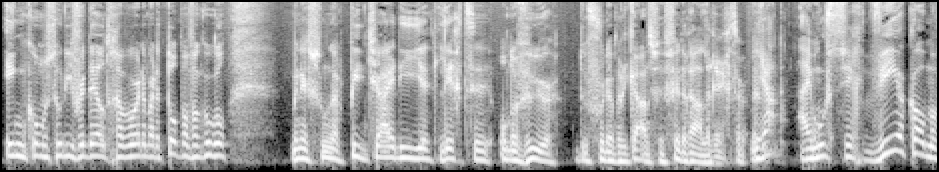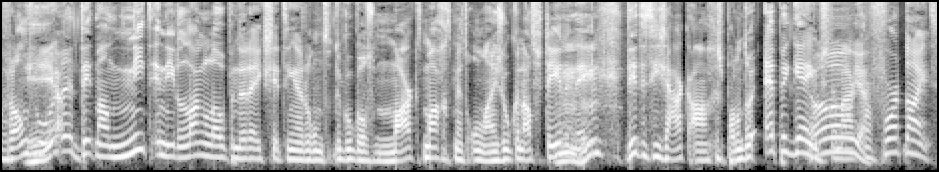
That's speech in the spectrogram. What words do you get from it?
inkomsten, hoe die verdeeld gaan worden. Maar de topman van Google, meneer Sundar Pichai, die eh, ligt eh, onder vuur de- voor de Amerikaanse federale rechter. Ja, hij moest zich weer komen verantwoorden. Ja. Ditmaal niet in die langlopende reeks zittingen rond de Googles marktmacht met online zoeken en adverteren. Nee, dit is die zaak aangespannen door Epic Games, Oh, de maker ja. van Fortnite.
